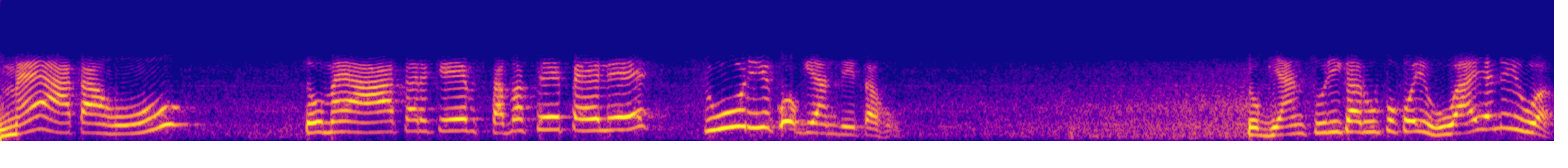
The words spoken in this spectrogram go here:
मैं आता हूँ तो मैं आकर के सबसे पहले सूर्य को ज्ञान देता हूँ। तो ज्ञान सूर्य का रूप कोई हुआ या नहीं हुआ?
